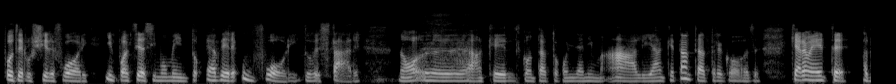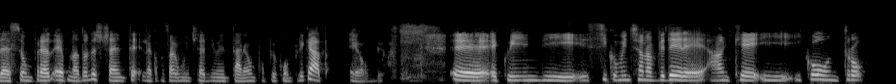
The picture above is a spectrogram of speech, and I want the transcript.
poter uscire fuori in qualsiasi momento e avere un fuori dove stare, no? eh, anche il contatto con gli animali, anche tante altre cose. Chiaramente adesso è un, pre- è un adolescente, la cosa comincia a diventare un po' più complicata, è ovvio. Eh, e quindi si cominciano a vedere anche i, i contro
